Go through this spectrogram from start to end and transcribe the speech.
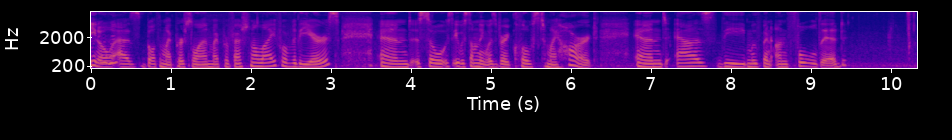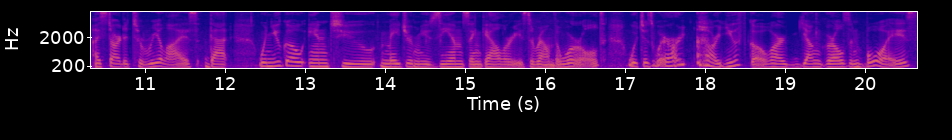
you know, mm-hmm. as both in my personal and my professional life over the years. And so it was something that was very close to my heart. And as the movement unfolded, I started to realize that when you go into major museums and galleries around the world, which is where our, our youth go, our young girls and boys,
